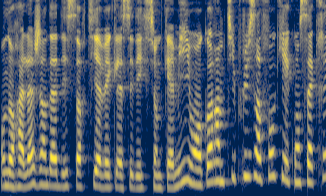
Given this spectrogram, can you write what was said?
On aura l'agenda des sorties avec la sélection de Camille ou encore un petit plus info qui est consacré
